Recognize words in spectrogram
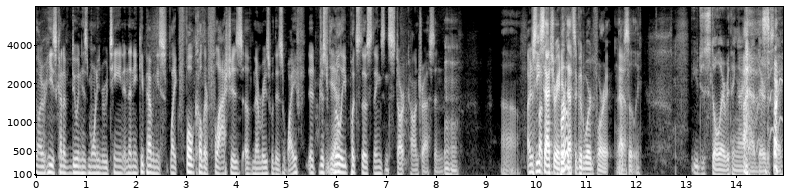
or he's kind of doing his morning routine, and then he keep having these like full color flashes of memories with his wife. It just Yeah. really puts those things in stark contrast. And Mhm. uh, I just Desaturated. brilliant. That's a good word for it. Yeah. Absolutely. You just stole everything I had there to say.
